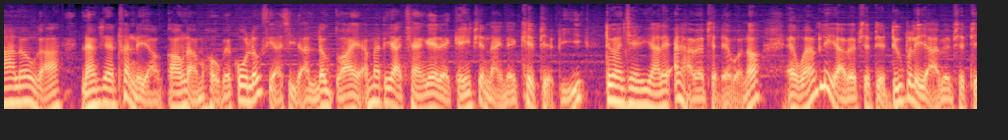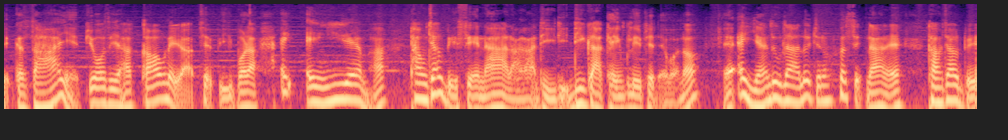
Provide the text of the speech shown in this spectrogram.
အားလုံးကလမ်းပြန်ထွက်နေအောင်ကောင်းတာမဟုတ်ပဲကိုလှုပ်ရှားရှိတာလှုပ်သွားရင်အမှတ်တရခြံခဲ့တဲ့ game ဖြစ်နိုင်တဲ့ခစ်ဖြစ်ပြီးတွန်ဂျယ်ရီကလည်းအဲ့ဒါပဲဖြစ်တယ်ပေါ့နော်အဲ1 player ပဲဖြစ်ဖြစ်2 player ပဲဖြစ်ဖြစ်ကစားရင်ပျော်စရာကောင်းနေတာဖြစ်ပြီးပေါ့လားအဲ့အိမ်ကြီးထဲမှာထောင်ချောက်တွေစင်နာရတာကဒီဒီအဓိက game play ဖြစ်တယ်ပေါ့နော်အဲအဲ့ရန်သူလာလို့ကျွန်တော်မှတ်စစ်နာတယ်ထောင်ချောက်တွေ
